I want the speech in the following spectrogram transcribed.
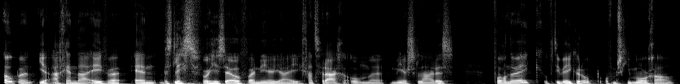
Open je agenda even en beslis voor jezelf wanneer jij gaat vragen om uh, meer salaris. Volgende week of die week erop, of misschien morgen al.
